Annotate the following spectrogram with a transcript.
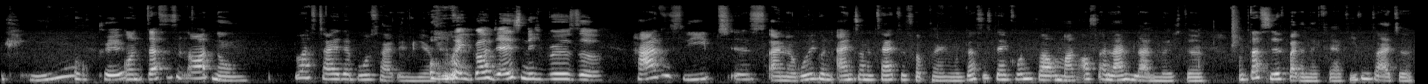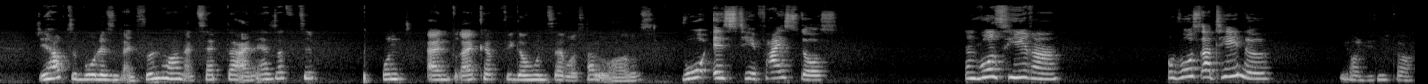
Okay. Okay. Und das ist in Ordnung. Du hast Teil der Bosheit in dir. Oh mein Gott, er ist nicht böse. Hades liebt es, eine ruhige und einsame Zeit zu verbringen. Und das ist der Grund, warum man oft allein bleiben möchte. Und das hilft bei deiner kreativen Seite. Die Hauptsymbole sind ein Füllhorn, ein Zepter, ein Ersatztipp und ein dreiköpfiger Hund Cerberus. Hallo, Hades. Wo ist Hephaistos? Und wo ist Hera? Und wo ist Athene? Ja, die ist nicht da.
